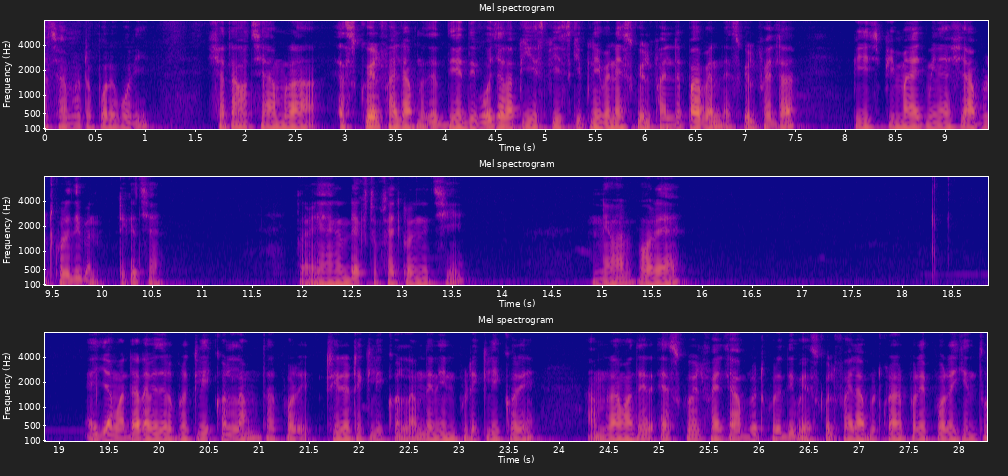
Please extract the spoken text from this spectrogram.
আচ্ছা আমরা একটু পরে পড়ি। সেটা হচ্ছে আমরা এসকিউএল ফাইলটা আপনাদের দিয়ে দিব। যারা পিএসপি স্কিপ নেবেন এসকিউএল ফাইলটা পাবেন। এসকিউএল ফাইলটা পিএইচপি মাইডমিনে এসে আপলোড করে দিবেন, ঠিক আছে? তো আমি এখানে ডেস্কটপ সাইড করে নিচ্ছি। নেওয়ার পরে এই যে আমার ডাটাবেজের উপর ক্লিক করলাম, তারপর থ্রি ডটে ক্লিক করলাম দেন ইনপুটে ক্লিক করে আমরা আমাদের এসকিউএল ফাইলটা আপলোড করে দিব। এসকিউএল ফাইল আপলোড করার পরে পরেই কিন্তু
